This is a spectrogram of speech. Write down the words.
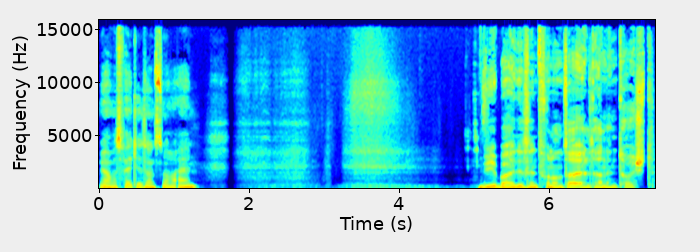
Ja, was fällt dir sonst noch ein? Wir beide sind von unseren Eltern enttäuscht.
